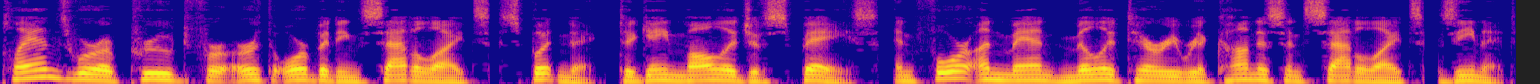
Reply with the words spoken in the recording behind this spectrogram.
Plans were approved for Earth-orbiting satellites Sputnik to gain knowledge of space, and four unmanned military reconnaissance satellites, Zenit.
